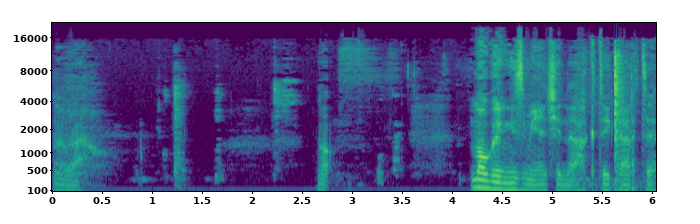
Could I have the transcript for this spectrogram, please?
Dobra. No. Mogę nie zmieniać jednej akty i karty.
